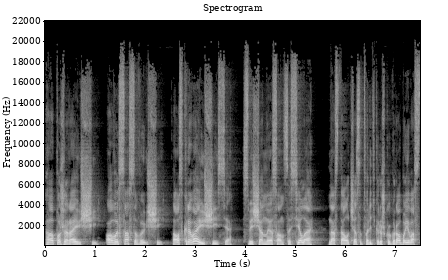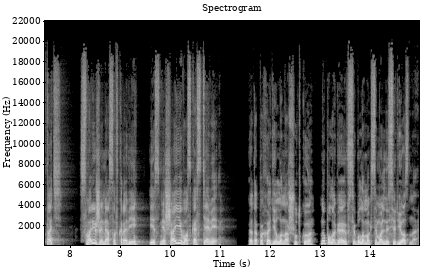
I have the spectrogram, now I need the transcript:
«О пожирающий, о высасывающий, о скрывающийся, священное солнце село, настал час отворить крышку гроба и восстать. Свари же мясо в крови и смешай его с костями». Это походило на шутку, но, полагаю, все было максимально серьезно.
